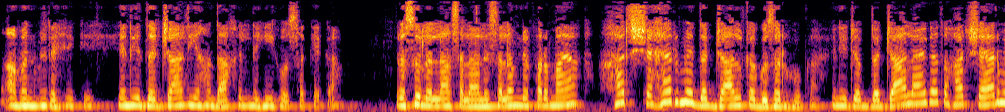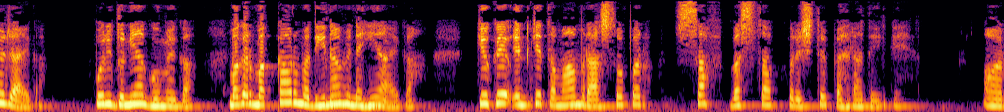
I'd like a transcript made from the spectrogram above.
امن میں رہے گی یعنی دجال یہاں داخل نہیں ہو سکے گا۔ رسول اللہ صلی اللہ علیہ وسلم نے فرمایا، ہر شہر میں دجال کا گزر ہوگا یعنی جب دجال آئے گا تو ہر شہر میں جائے گا، پوری دنیا گھومے گا، مگر مکہ اور مدینہ میں نہیں آئے گا، کیونکہ ان کے تمام راستوں پر صف بستہ فرشتے پہرا دیں گے۔ اور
